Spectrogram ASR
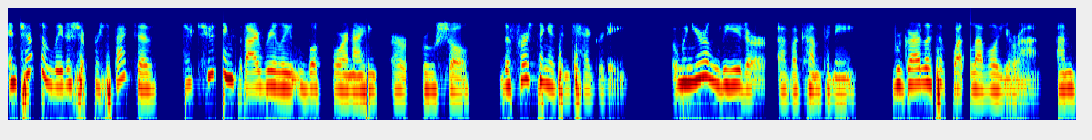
In terms of leadership perspectives, there are two things that I really look for and I think are crucial. The first thing is integrity. When you're a leader of a company, regardless of what level you're at, um,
